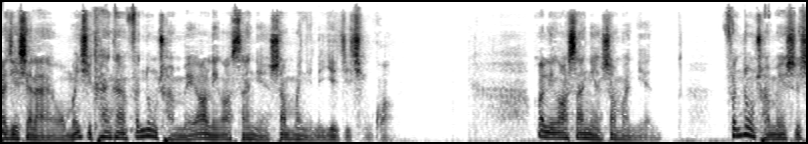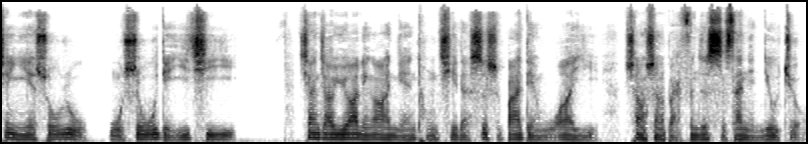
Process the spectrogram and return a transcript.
那接下来我们一起看看分众传媒二零二三年上半年的业绩情况。二零二三年上半年，分众传媒实现营业收入五十五点一七亿，相较于二零二二年同期的四十八点五二亿，上升了百分之十三点六九。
